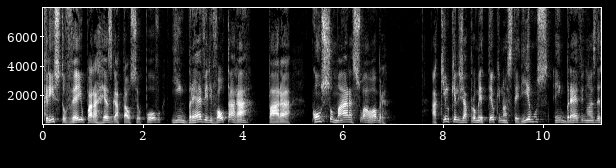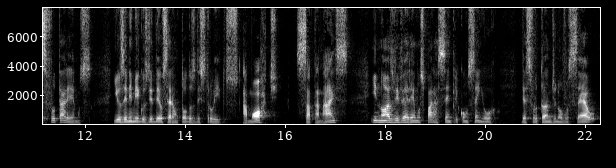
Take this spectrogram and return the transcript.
Cristo veio para resgatar o seu povo e em breve ele voltará para consumar a sua obra. Aquilo que ele já prometeu que nós teríamos, em breve nós desfrutaremos. E os inimigos de Deus serão todos destruídos. A morte, Satanás, e nós viveremos para sempre com o Senhor, desfrutando de novo céu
